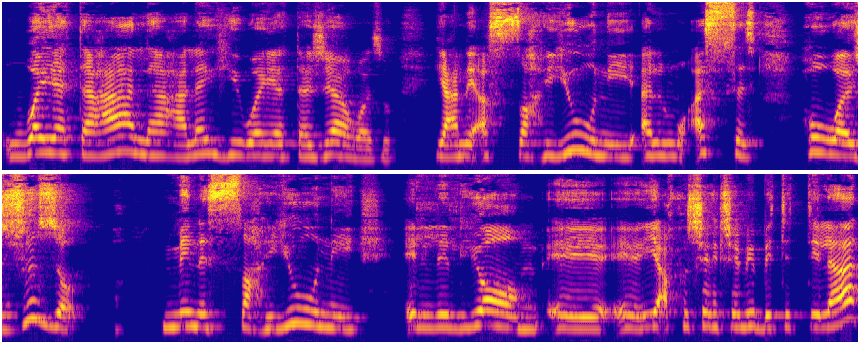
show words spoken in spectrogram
ويتعالى عليه ويتجاوزه. يعني الصهيوني المؤسس هو جزء من الصهيوني اللي اليوم يأخذ شكل شبيبه التلال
